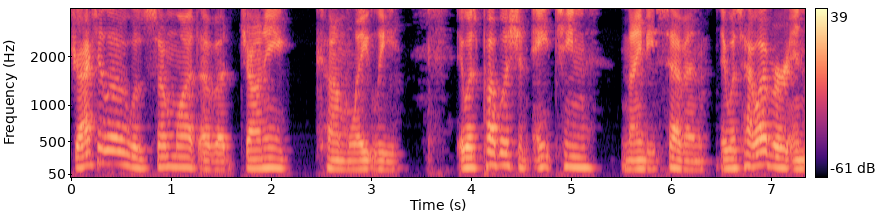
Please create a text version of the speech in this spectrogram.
Dracula was somewhat of a Johnny come lately. It was published in 1897. It was, however, in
